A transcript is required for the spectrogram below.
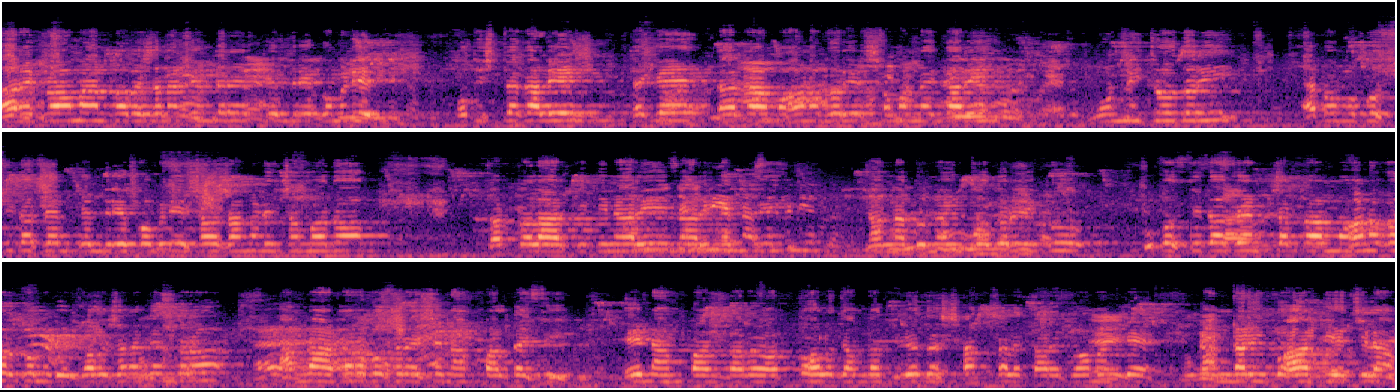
তারেক রহমান গবেষণা কেন্দ্রের কেন্দ্রীয় কমিটির প্রতিষ্ঠাকালীন থেকে ঢাকা মহানগরীর সমন্বয়কারী মুন্নি চৌধুরী এবং উপস্থিত আছেন কেন্দ্রীয় কমিটির সহসাংগঠনিক সম্পাদক চট্টলার কৃতি নারী নারী নেত্রী জান্নাতুল নঈম চৌধুরী ঋতু উপস্থিত আছেন চট্টগ্রাম মহানগর কমিটির গবেষণা কেন্দ্র। আমরা আঠারো বছর এসে নাম পাল্টাইছি। এই নাম পাল্টানোর অর্থ হলো যে আমরা দুই হাজার সাত সালে তারেক রহমানকে কান্ডারি উপহার দিয়েছিলাম,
